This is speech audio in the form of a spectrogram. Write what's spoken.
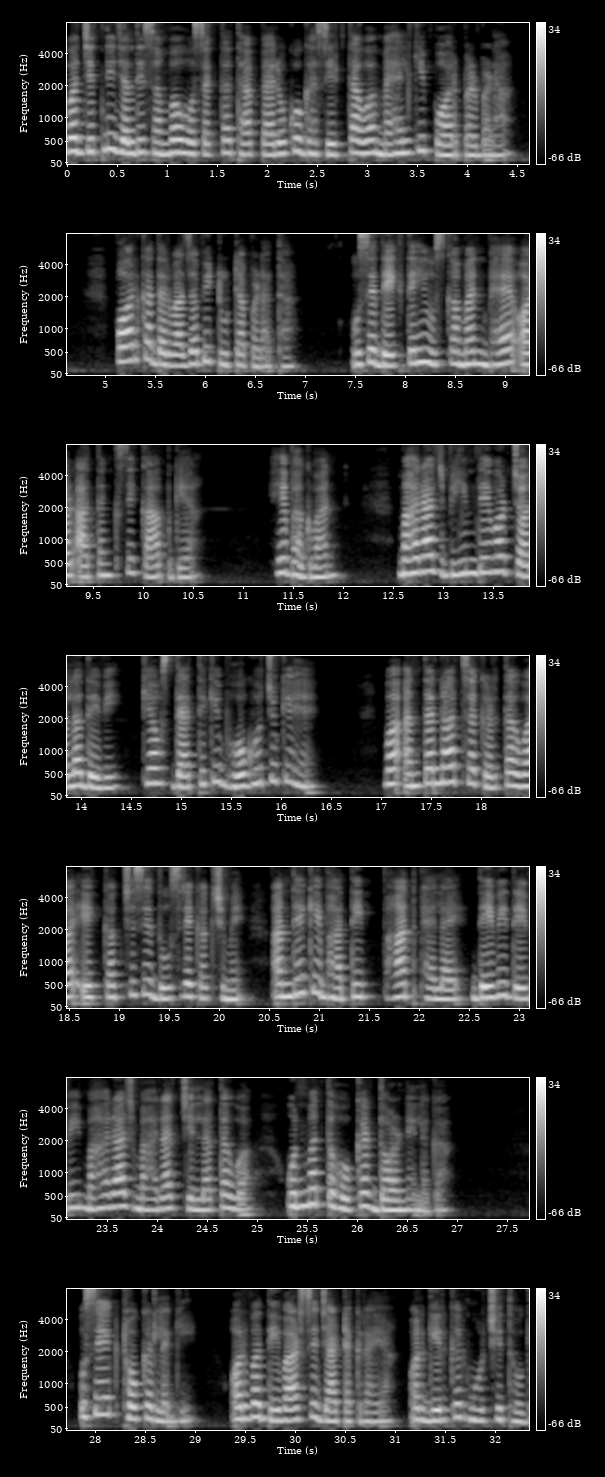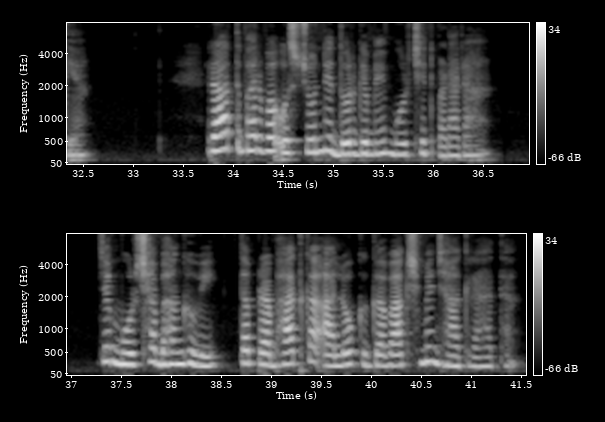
वह जितनी जल्दी संभव हो सकता था, पैरों को घसीटता हुआ महल की पौर पर बढ़ा। पौर का दरवाज़ा भी टूटा पड़ा था। उसे देखते ही उसका मन भय और आतंक से काँप गया। हे भगवान, महाराज भीमदेव और चौला देवी क्या उस दैत्य के भोग हो चुके हैं? वह अंतर्नाथ सा करता हुआ एक कक्ष से दूसरे कक्ष में अंधे की भांति हाथ फैलाए देवी देवी महाराज महाराज चिल्लाता हुआ उन्मत्त होकर दौड़ने लगा। उसे एक ठोकर लगी और वह दीवार से जा टकराया और गिरकर मूर्छित हो गया। रात भर वह उस शून्य दुर्ग में मूर्छित पड़ा रहा। जब मूर्छा भंग हुई, तब प्रभात का आलोक गवाक्ष में झाँक रहा था।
